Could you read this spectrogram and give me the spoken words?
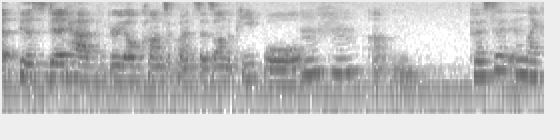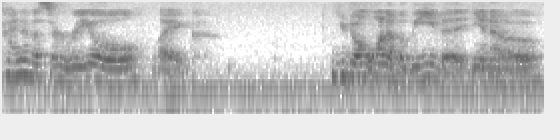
that this did have real consequences on the people. Mm-hmm. um, puts it in like kind of a surreal like you don't want to believe it you know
